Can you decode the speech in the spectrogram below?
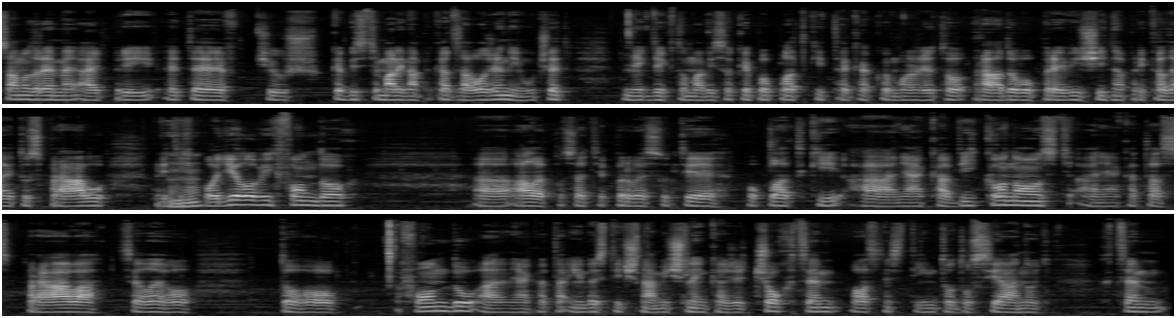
samozrejme aj pri ETF, či už keby ste mali napríklad založený účet, niekde kto má vysoké poplatky, tak ako môže to rádovo prevýšiť napríklad aj tú správu pri tých mm-hmm. podielových fondoch, e, ale v podstate prvé sú tie poplatky a nejaká výkonnosť a nejaká tá správa celého toho fondu a nejaká tá investičná myšlienka, že čo chcem vlastne s týmto dosiahnuť chcem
